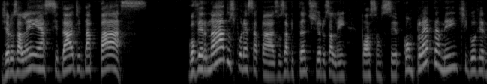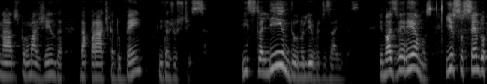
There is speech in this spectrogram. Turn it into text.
Jerusalém é a cidade da paz governados por essa paz, os habitantes de Jerusalém possam ser completamente governados por uma agenda da prática do bem e da justiça. Isto é lindo no livro de Isaías. E nós veremos isso sendo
